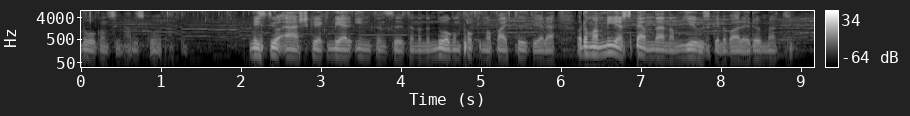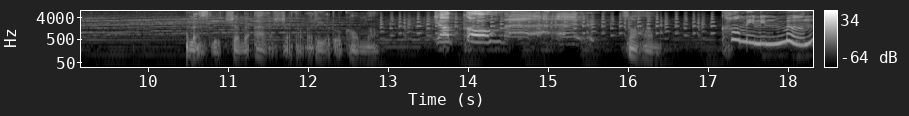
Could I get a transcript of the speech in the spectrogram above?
någonsin hade skådat. Misty och Ash skrek mer intensivt än under någon Pokémon-fight tidigare och de var mer spända än om Mew skulle vara i rummet. Plötsligt kände Ash att han var redo att komma, Jag kommer! sa han. Kom i min mun.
